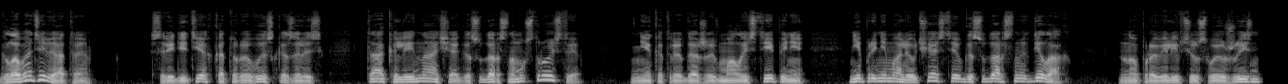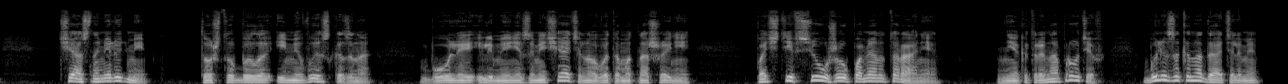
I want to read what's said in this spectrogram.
Глава 9. Среди тех, которые высказались так или иначе о государственном устройстве, некоторые даже в малой степени не принимали участия в государственных делах, но провели всю свою жизнь частными людьми. То, что было ими высказано, более или менее замечательного в этом отношении, почти все уже упомянуто ранее. Некоторые, напротив, были законодателями.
